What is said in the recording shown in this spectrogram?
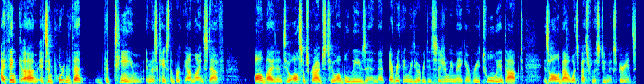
I think um, it's important that the team, in this case the Berklee Online staff, all buys into, all subscribes to, all believes in that everything we do, every decision we make, every tool we adopt is all about what's best for the student experience.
